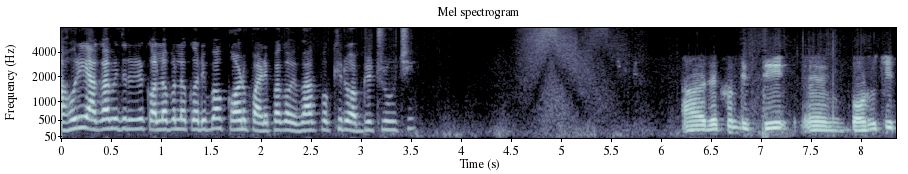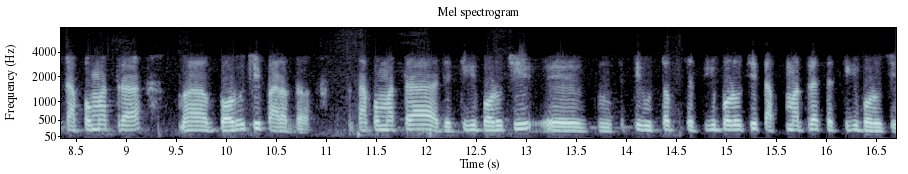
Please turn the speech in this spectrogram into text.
ଆହୁରି ଆଗାମୀ ଦିନରେ କଲବଲ କରିବ। କ'ଣ ପାଣିପାଗ ବିଭାଗ ପକ୍ଷରୁ ଅପଡେଟ୍ ରହୁଛି? ଦେଖନ୍ତୁ ଦୀପ୍ତି ଏ, ବଢୁଛି ତାପମାତ୍ରା ବା ବଢୁଛି ପାରଦ ତାପମାତ୍ରା ଯେତିକି ବଢୁଛି ଏ, ସେତିକି ଉତ୍ତପ୍ତ ସେତିକି ବଢୁଛି ତାପମାତ୍ରା ସେତିକି ବଢୁଛି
